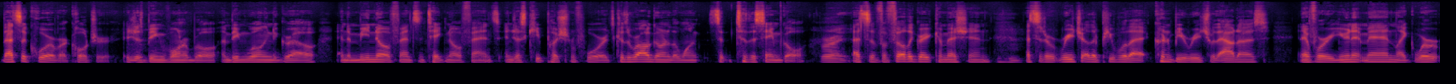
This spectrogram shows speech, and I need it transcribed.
that's the core of our culture, is just Mhm. being vulnerable and being willing to grow and to mean no offense and take no offense and just keep pushing forwards because we're all going to the one to the same goal. Right. That's to fulfill the Great Commission. Mhm. That's to reach other people that couldn't be reached without us. And if we're a unit, man, like we're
